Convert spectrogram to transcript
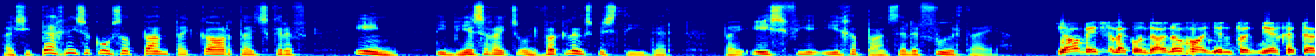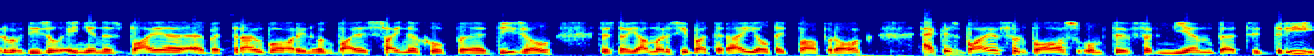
Hy is die tegniese konsultant by Kaarttydskrif en die besigheidsontwikkelingsbestuurder by SVU Gepantserde Voertuie. Ja, wetsel ek onthou nog haar 1.9 turbo diesel enjin is baie uh, betroubaar en ook baie suiwig op uh, diesel. Dis nou jammer as die battery heeltyd pap raak. Ek is baie verbaas om te verneem dat drie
